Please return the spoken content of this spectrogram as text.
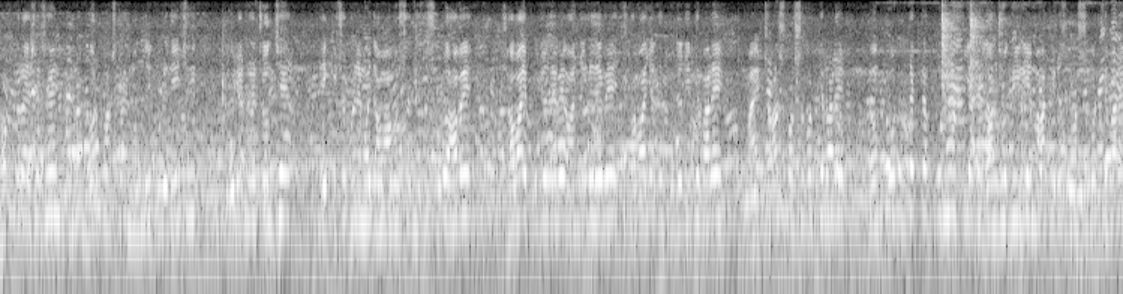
ভক্তরা এসেছেন, আমরা ভোর পাঁচটায় মন্দির করে দিয়েছি, পূজাটা চলছে। এই কিছুক্ষণের মধ্যে অমাবস্যা তিথি শুরু হবে, সবাই পুজো দেবে, অঞ্জলি দেবে, সবাই যাতে পুজো দিতে পারে, মায়ের চরণ স্পর্শ করতে পারে এবং প্রত্যেকটা পুণ্যার্থী যাতে গর্ভগৃহে গিয়ে মাকে স্পর্শ করতে পারে।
